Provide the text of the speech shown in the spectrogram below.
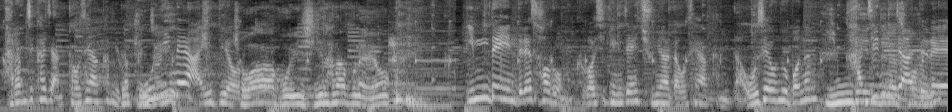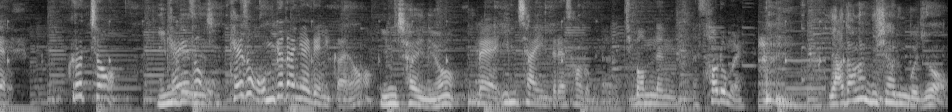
바람직하지 않다고 생각합니다. 본인의 아이디어로 좋아 보이시긴 하나 보네요. 임대인들의 서름 그것이 굉장히 중요하다고 생각합니다. 오세훈 후보는 가진 자들의 그렇죠. 임대... 계속 계속 옮겨 다녀야 되니까요. 임차인이요? 네, 임차인들의 서름. 집 없는 서름을. 야당을 무시하는 거죠.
